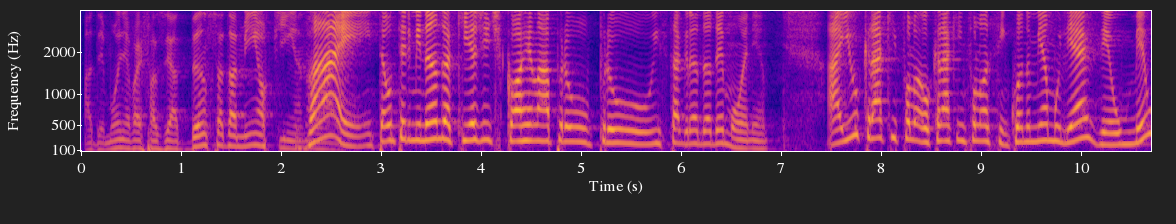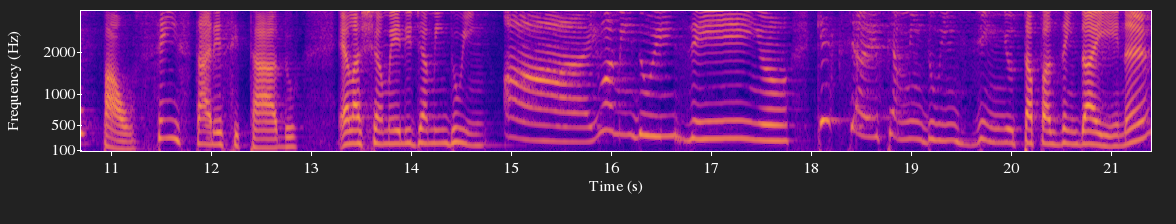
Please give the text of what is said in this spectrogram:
A demônia vai fazer a dança da minhoquinha. Vai! live. Então, terminando aqui, a gente corre lá pro, pro Instagram da demônia. Aí o Kraken falou, o Kraken falou assim: quando minha mulher vê o meu pau sem estar excitado, ela chama ele de amendoim. Ai, o amendoinzinho. O que, que esse amendoinzinho tá fazendo aí, né?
